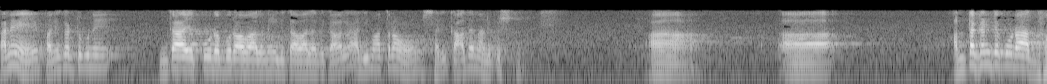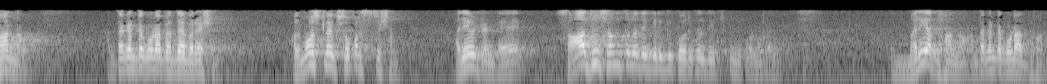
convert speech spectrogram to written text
కానీ పని కట్టుకుని ఇంకా ఎక్కువ డబ్బు రావాలని ఇది కావాలి అది కావాలని అది మాత్రం సరికాదని అనిపిస్తుంది. అంతకంటే కూడా అధ్వాన్నం. అంతకంటే కూడా పెద్ద ఎబరేషన్ ఆల్మోస్ట్ లైక్ సూపర్ స్టిషన్ అదేమిటంటే సాధు సంతుల దగ్గరికి కోరికలు తీర్చుకుని పోవడం మరి మరీ అధ్వానం అంతకంటే కూడా అధ్వానం.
